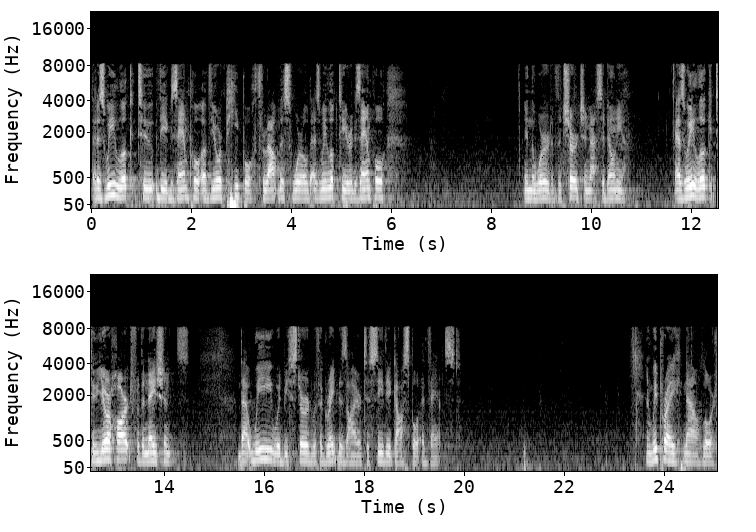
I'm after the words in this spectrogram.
that as we look to the example of your people throughout this world, as we look to your example in the word of the church in Macedonia, as we look to your heart for the nations, that we would be stirred with a great desire to see the gospel advanced. And we pray now, Lord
